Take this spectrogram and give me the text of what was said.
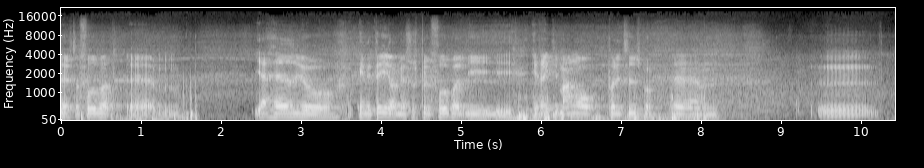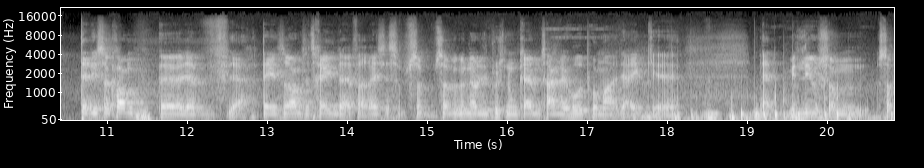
efter fodbold. Øhm, jeg havde jo en idé om, at jeg skulle spille fodbold i, i, i rigtig mange år på det tidspunkt. Øhm, øh, da det så kom, øh, jeg, ja, da jeg så om til træning, der i Fredericia, så, så, så begyndte jeg jo lige pludselig nogle grimme tanker i hovedet på mig, at jeg ikke... Øh, at mit liv som, som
